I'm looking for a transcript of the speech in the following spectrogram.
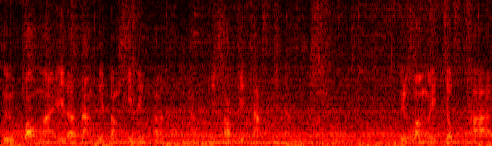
คือเป้าหมายที่เราตั้งคือต้องที่หนึ่งเท่านั้นครับที่สองที่สามนี่นะถือว่าไม่จบพาร์ท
